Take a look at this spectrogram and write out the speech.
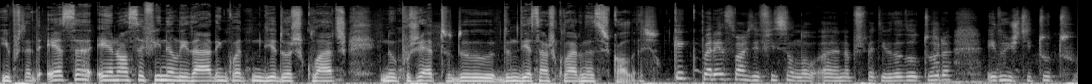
E, portanto, essa é a nossa finalidade enquanto mediadores escolares no projeto do, de mediação escolar nas escolas. O que é que parece mais difícil no, uh, na perspectiva da doutora e do Instituto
